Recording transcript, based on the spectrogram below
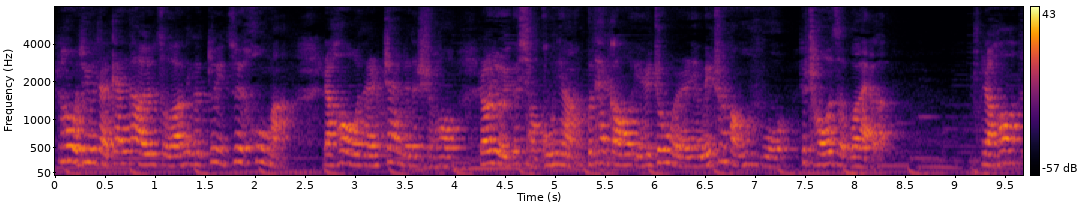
然后我就有点尴尬，我就走到那个队最后嘛。然后我在那站着的时候，然后有一个小姑娘不太高，也是中国人，也没穿防护服，就朝我走过来了。然后。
